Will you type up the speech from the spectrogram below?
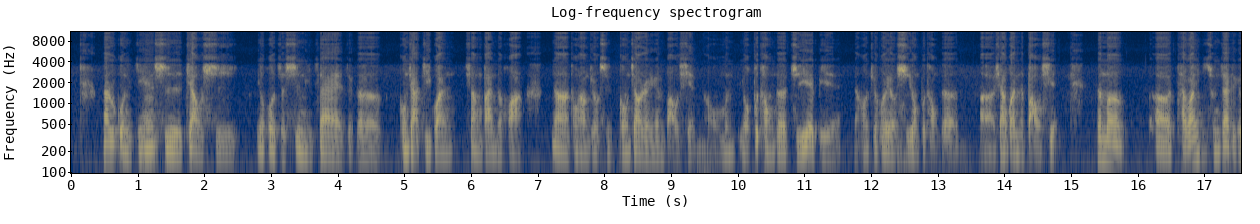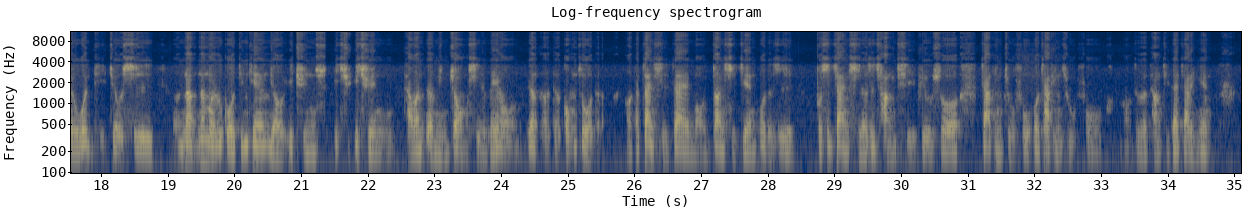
那如果你今天是教师，又或者是你在这个公家机关上班的话，那通常就是公教人员保险啊。我们有不同的职业别。然后就会有适用不同的呃相关的保险。那么呃，台湾存在这个问题，就是那那么如果今天有一群一群一群台湾的民众是没有任何的工作的哦，他暂时在某一段时间，或者是不是暂时而是长期，譬如说家庭主妇或家庭主夫哦，这个长期在家里面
